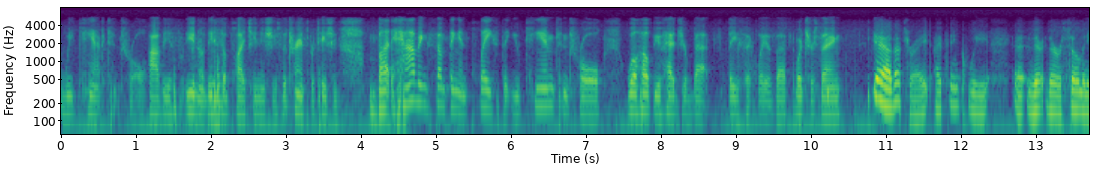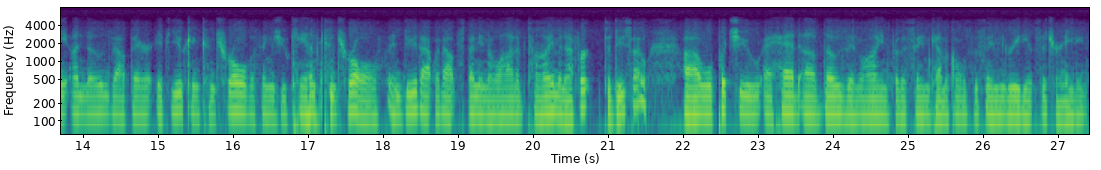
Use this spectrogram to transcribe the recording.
we can't control obviously you know these supply chain issues the transportation. But having something in place that you can control will help you hedge your bets basically is that what you're saying yeah that's right i think we uh, there there are so many unknowns out there if you can control the things you can control and do that without spending a lot of time and effort to do so uh, will put you ahead of those in line for the same chemicals, the same ingredients that you're needing.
